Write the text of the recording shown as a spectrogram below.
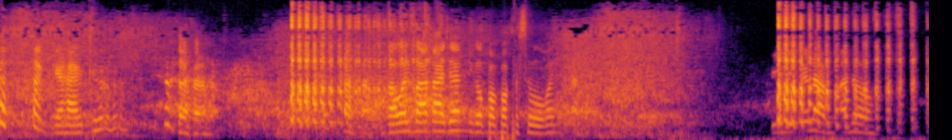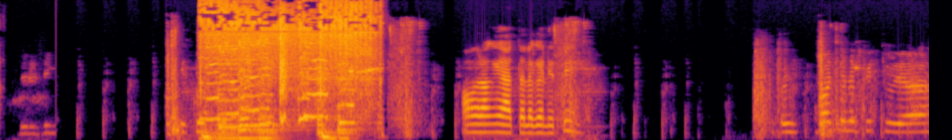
Gago. Bawal bata dyan, hindi ko papapasukan. Pili ka lang, ano, building. Ako lang yata talaga nito eh. Uy, bakit ka nag-fit kuya?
